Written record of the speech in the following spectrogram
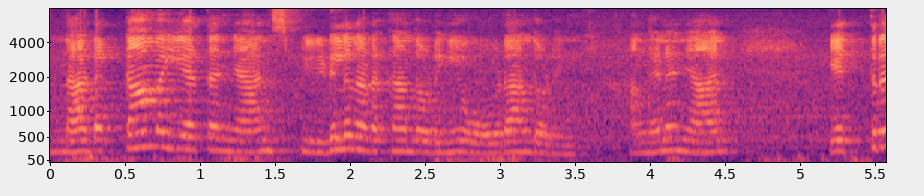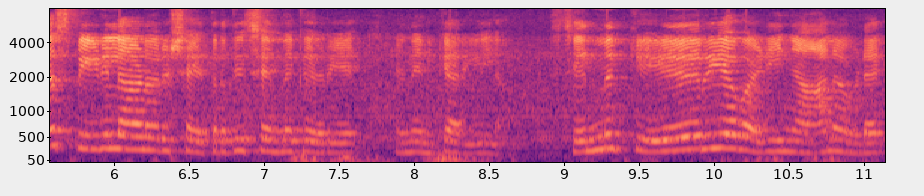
നടക്കാൻ വയ്യാത്ത ഞാൻ സ്പീഡിൽ നടക്കാൻ തുടങ്ങി ഓടാൻ തുടങ്ങി. അങ്ങനെ ഞാൻ എത്ര സ്പീഡിലാണ് ഒരു ക്ഷേത്രത്തിൽ ചെന്ന് കയറിയത് എന്ന് എനിക്കറിയില്ല. ചെന്ന് കയറിയ വഴി ഞാൻ അവിടെ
